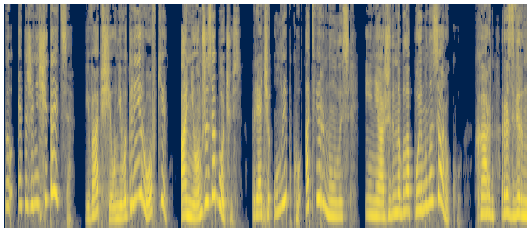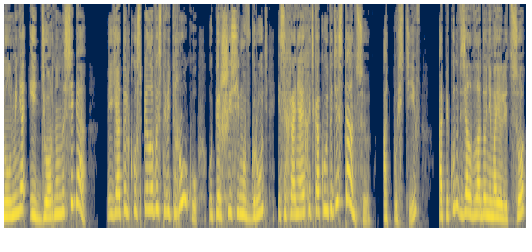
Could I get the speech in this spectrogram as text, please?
то это же не считается. И вообще у него тренировки. О нем же забочусь. Пряча улыбку, отвернулась и неожиданно была поймана за руку. Харн развернул меня и дернул на себя. Я только успела выставить руку, упершись ему в грудь и сохраняя хоть какую-то дистанцию. Отпустив, опекун взял в ладони мое лицо,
